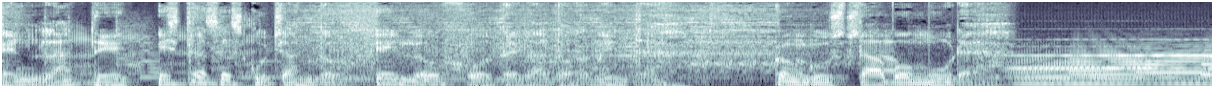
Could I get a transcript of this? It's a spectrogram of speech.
En Late estás escuchando El Ojo de la Tormenta con Gustavo Mura.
